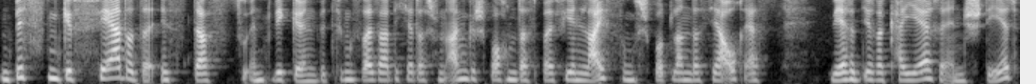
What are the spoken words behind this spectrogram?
ein bisschen gefährdeter ist, das zu entwickeln. Beziehungsweise hatte ich ja das schon angesprochen, dass bei vielen Leistungssportlern das ja auch erst während ihrer Karriere entsteht.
